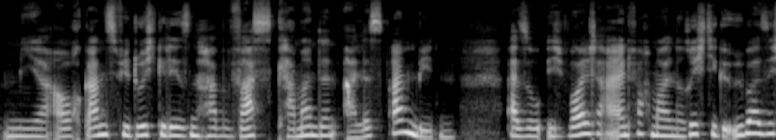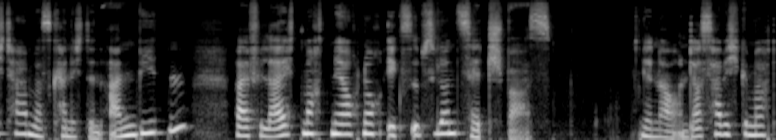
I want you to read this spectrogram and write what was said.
mir auch ganz viel durchgelesen habe, was kann man denn alles anbieten. Also ich wollte einfach mal eine richtige Übersicht haben, was kann ich denn anbieten, weil vielleicht macht mir auch noch XYZ Spaß. Genau, und das habe ich gemacht.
